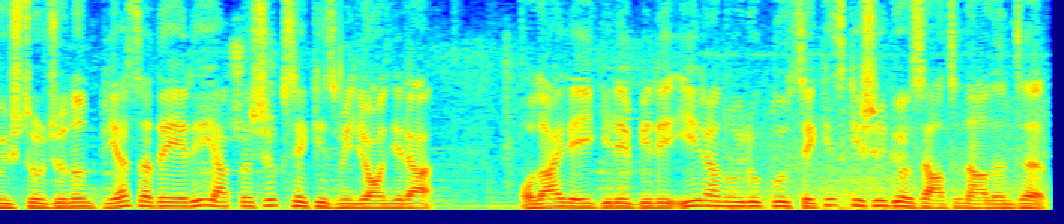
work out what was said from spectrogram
Uyuşturucunun piyasa değeri yaklaşık 8 milyon lira. Olayla ilgili biri İran uyruklu 8 kişi gözaltına alındı.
